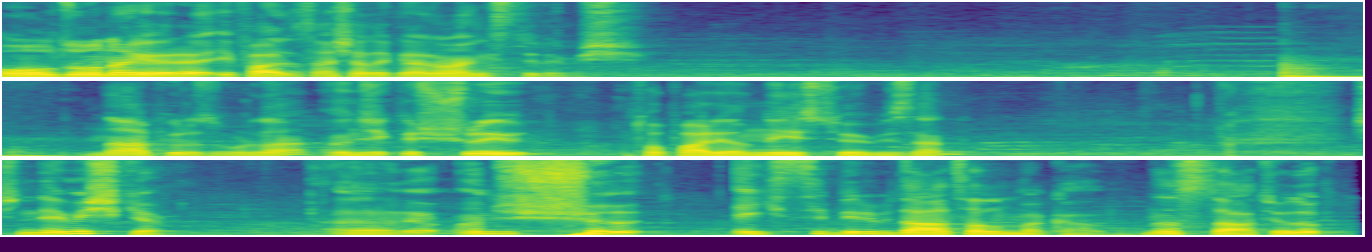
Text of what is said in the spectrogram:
Olduğuna göre ifadesi aşağıdakilerden hangisidir demiş. Ne yapıyoruz burada? Öncelikle şurayı toparlayalım ne istiyor bizden. Şimdi demiş ki e, önce şu eksi 1'i bir dağıtalım bakalım. Nasıl dağıtıyorduk?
